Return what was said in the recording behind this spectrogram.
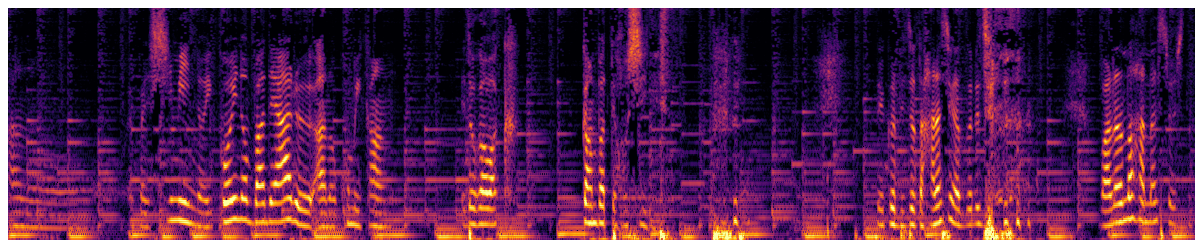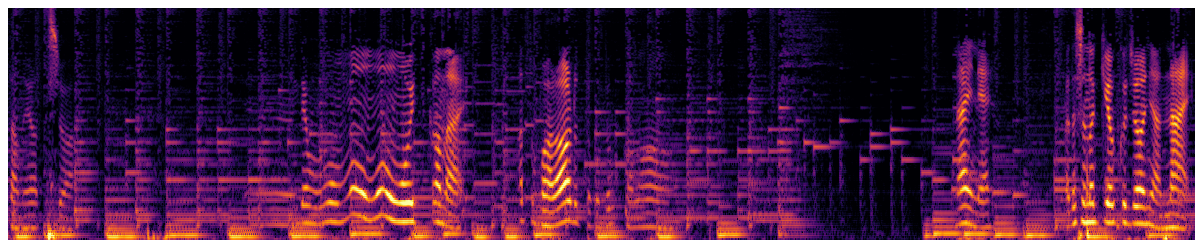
あの、やっぱり市民の憩いの場である、あの、コミカン、江戸川区、頑張ってほしいです。ということで、ちょっと話がずれちゃう。バラの話をしてたのよ、私は。でももう、もう、もう思いつかない。あとバラあるってこかなないね。私の記憶上にはない。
